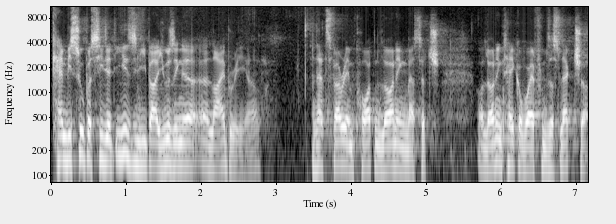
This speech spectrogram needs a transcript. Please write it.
can be superseded easily by using a, a library. Yeah? And that's very important learning message or learning takeaway from this lecture.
